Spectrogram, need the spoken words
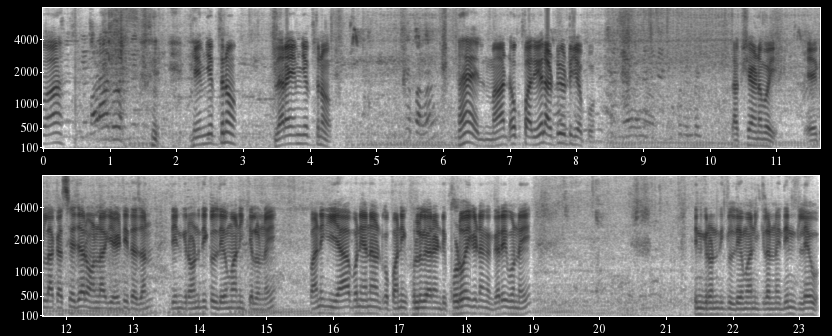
ఏం చెప్తున్నావు? ధర ఏం చెప్తున్నావు? హే, మా ఒక పదివేలు అటు ఇటు చెప్పు. లక్ష ఎనభై. ఏక్ లాక్ అస్సీ హజార్ వన్ లాక్ ఎయిటీ థౌజండ్. దీనికి రెండు దిక్కులు దేవమానిక్యలు ఉన్నాయి. పనికి యా పని అని అనుకో పనికి ఫుల్ గ్యారంటీ. పొడవు గిడంగా గరీబ్ ఉన్నాయి. దీనికి రెండు దిక్కులు దేవమానిక్యలు ఉన్నాయి. దీనికి లేవు.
